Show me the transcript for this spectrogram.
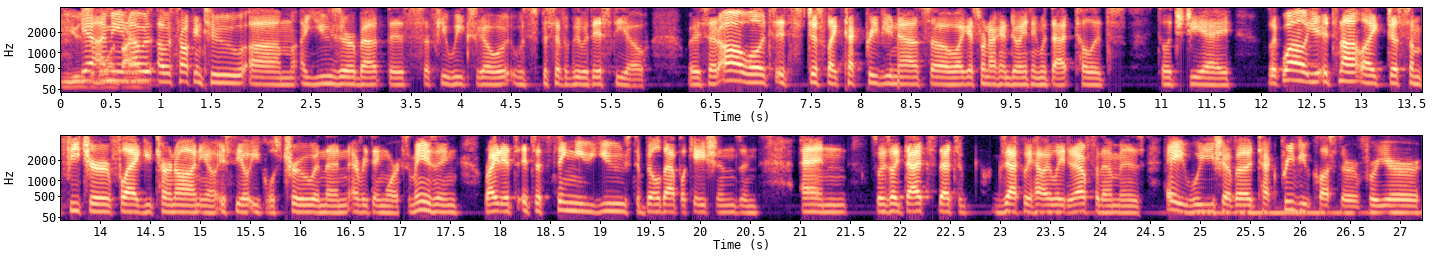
yeah, I mean, I was, I was talking to um, a user about this a few weeks ago. It was specifically with Istio, where they said, "Oh, well, it's it's just like tech preview now, so I guess we're not going to do anything with that till it's till it's GA." Like, well, it's not like just some feature flag you turn on, you know, Istio equals true, and then everything works amazing, right? It's it's a thing you use to build applications, and and so he's like, that's that's exactly how I laid it out for them. Is hey, well, you should have a tech preview cluster for your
